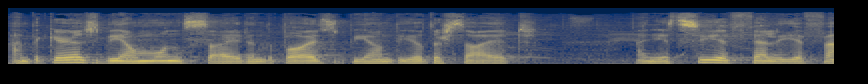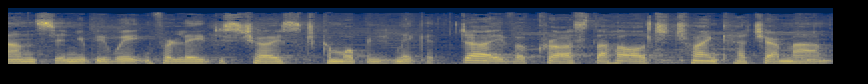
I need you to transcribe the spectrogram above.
And the girls would be on one side and the boys would be on the other side. And you'd see a fella you fancy and you'd be waiting for ladies' choice to come up and you'd make a dive across the hall to try and catch your man.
